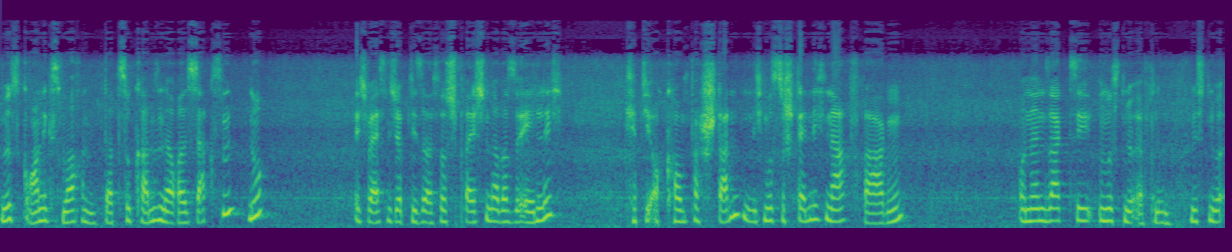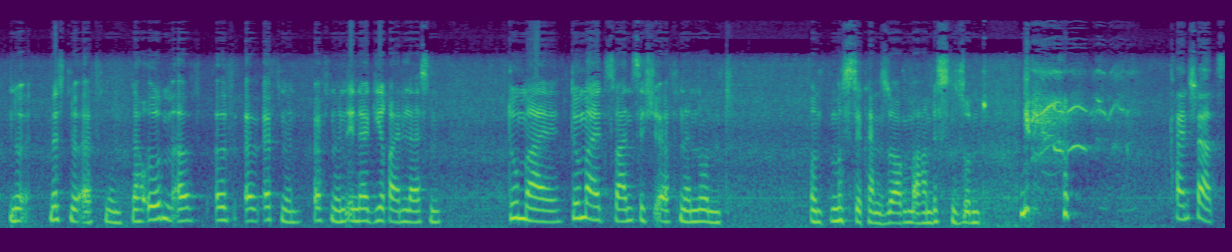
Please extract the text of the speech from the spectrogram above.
Muss gar nichts machen. Dazu kann sie auch aus Sachsen, nur. Ich weiß nicht, ob die so etwas sprechen, aber so ähnlich. Ich habe die auch kaum verstanden. Ich musste ständig nachfragen. Und dann sagt sie, müsst nur öffnen, müsst nur, nur, müsst nur öffnen. Nach oben öff, öff, öffnen, öffnen, Energie reinlassen. Du mal, du mal 20 öffnen und, und musst dir keine Sorgen machen, bist gesund. Kein Scherz.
